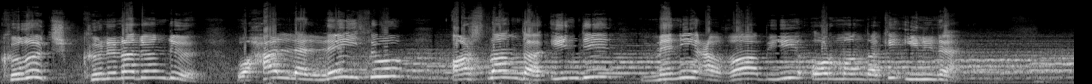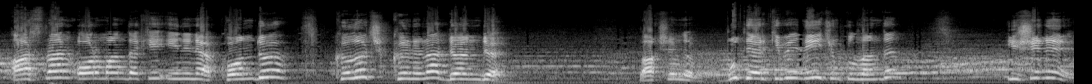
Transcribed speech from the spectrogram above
kılıç kınına döndü. Ve halle leysu arslan da indi meni'a gabihi ormandaki inine. Arslan ormandaki inine kondu, kılıç kınına döndü. Bak şimdi bu terkibi ne için kullandın? İşini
